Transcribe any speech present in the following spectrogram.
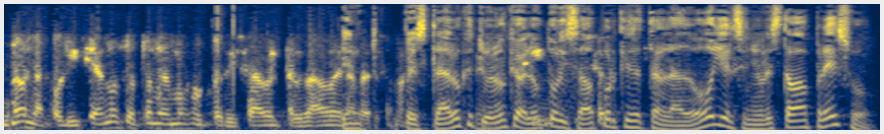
No, en la policía nosotros no hemos autorizado el traslado de la persona. Pues claro que tuvieron que haberlo Sí, autorizado porque se trasladó y el señor estaba preso.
